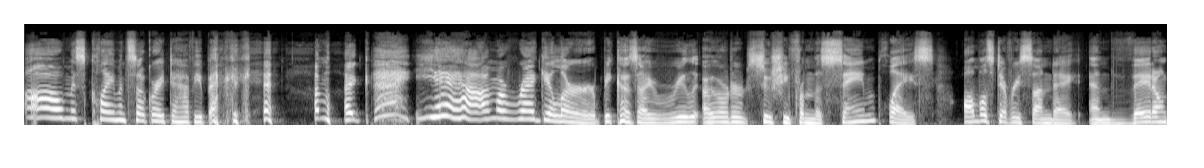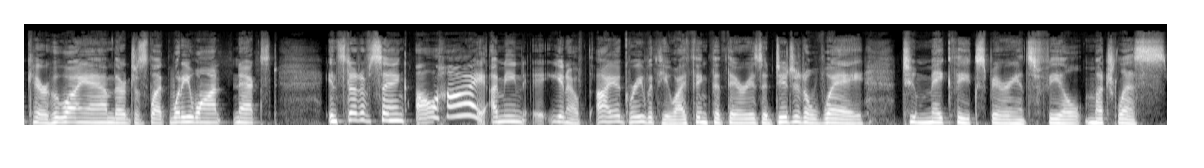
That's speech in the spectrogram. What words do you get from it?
Oh, Miss Claman, so great to have you back again. I'm like, yeah, I'm a regular because I really I ordered sushi from the same place almost every Sunday and they don't care who I am. They're just like, what do you want next? Instead of saying, oh, hi. I mean, you know, I agree with you. I think that there is a digital way to make the experience feel much less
